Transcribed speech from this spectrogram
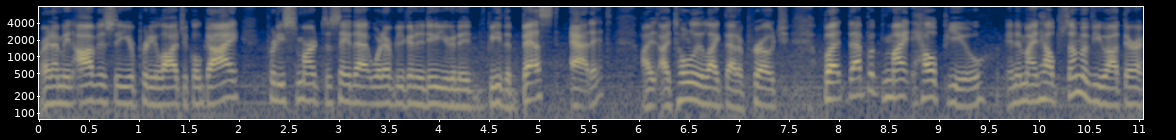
right? I mean, obviously, you're a pretty logical guy, pretty smart to say that whatever you're going to do, you're going to be the best at it. I, I totally like that approach. But that book might help you, and it might help some of you out there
